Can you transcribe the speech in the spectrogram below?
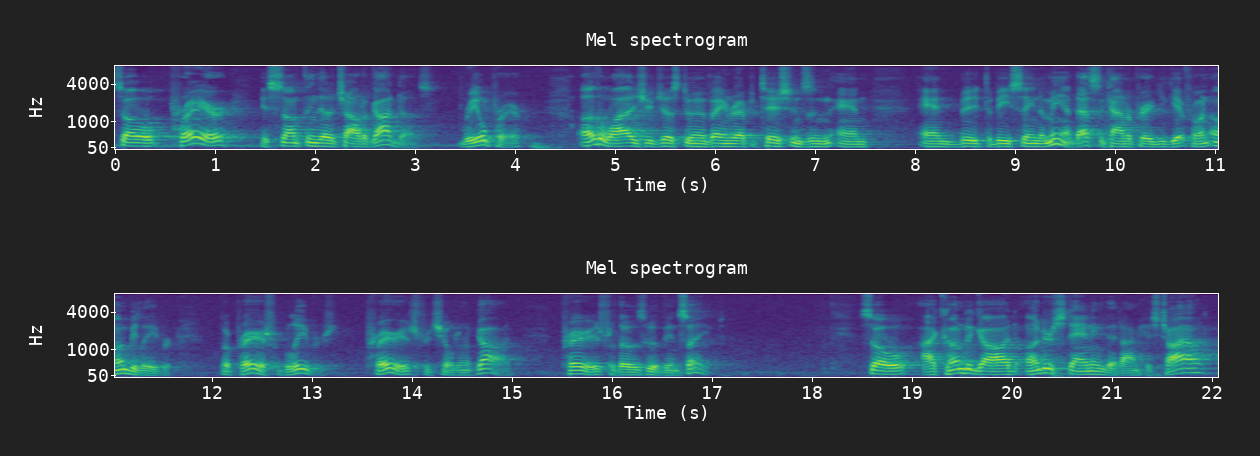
So, prayer is something that a child of God does, real prayer. Otherwise, you're just doing vain repetitions and, and, and be, to be seen of men. That's the kind of prayer you get from an unbeliever. But prayer is for believers, prayer is for children of God, prayer is for those who have been saved. So I come to God understanding that I'm His child,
